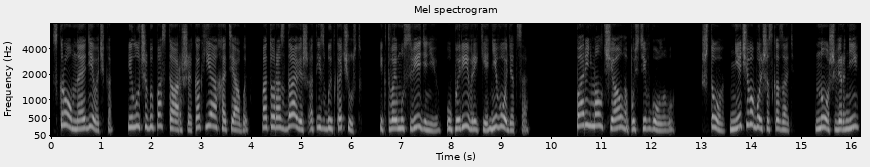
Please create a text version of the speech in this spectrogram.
скромная девочка. И лучше бы постарше, как я хотя бы, а то раздавишь от избытка чувств. И к твоему сведению, упыри в реке не водятся». Парень молчал, опустив голову. «Что, нечего больше сказать? Нож верни,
